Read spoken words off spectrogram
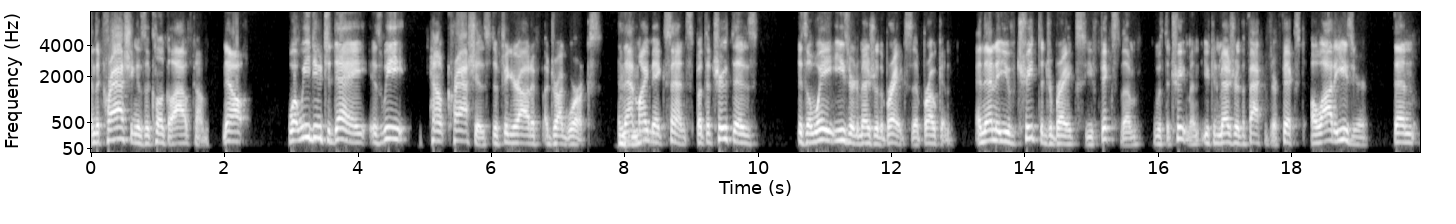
And the crashing is the clinical outcome. Now, what we do today is we count crashes to figure out if a drug works. And mm-hmm. that might make sense. But the truth is, it's a way easier to measure the brakes that are broken. And then you treat the brakes, you fix them with the treatment, you can measure the fact that they're fixed a lot easier than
